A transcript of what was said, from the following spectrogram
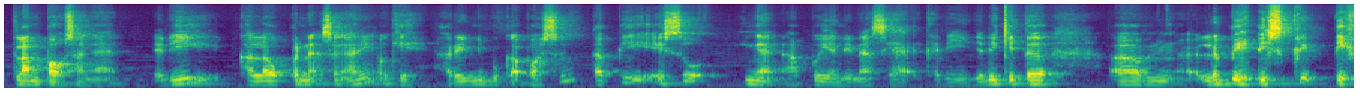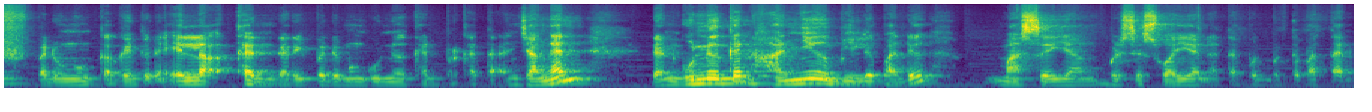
terlampau sangat. Jadi kalau penat sangat ni, okey, hari ni buka puasa tapi esok ingat apa yang dinasihatkan ni. Jadi kita um, lebih deskriptif pada mengungkapkan itu dan elakkan daripada menggunakan perkataan jangan dan gunakan hanya bila pada masa yang bersesuaian ataupun bertepatan.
